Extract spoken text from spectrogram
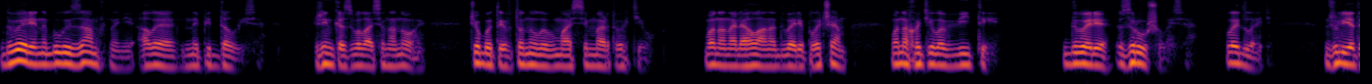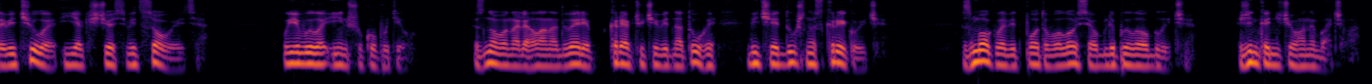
Двері не були замкнені, але не піддалися. Жінка звелася на ноги, чоботи втонули в масі мертвих тіл. Вона налягла на двері плечем, вона хотіла ввійти. Двері зрушилися, ледь-ледь. Джульєта відчула, як щось відсовується. Уявила іншу купу тіл. Знову налягла на двері, крекчучи від натуги, відчайдушно скрикуючи. Змокла від поту волосся, обліпила обличчя. Жінка нічого не бачила,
